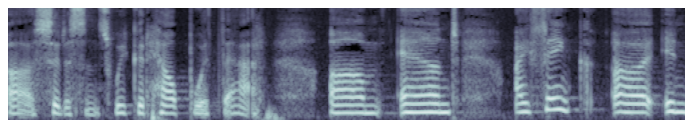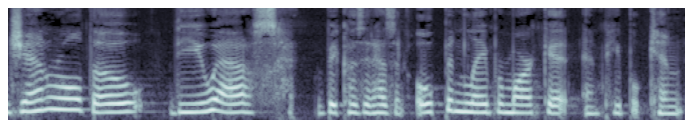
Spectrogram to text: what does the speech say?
uh, citizens. We could help with that. Um, and I think, uh, in general, though, the U.S., because it has an open labor market and people can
